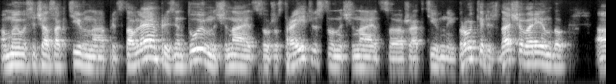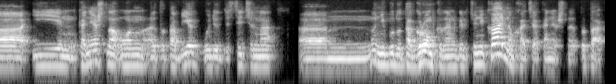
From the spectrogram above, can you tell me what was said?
Мы его сейчас активно представляем, презентуем, начинается уже строительство, начинается уже активный брокер, сдача в аренду. Э, и, конечно, он, этот объект будет действительно ну, не буду так громко, наверное, говорить уникальным, хотя, конечно, это так,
